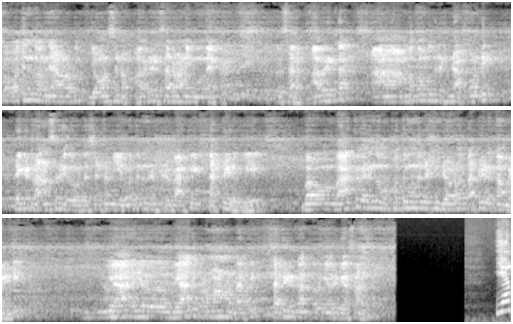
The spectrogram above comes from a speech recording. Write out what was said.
സോജൻ എന്ന് പറഞ്ഞ ആളോടും ജോൺസണോ അവരുടെ സ്ഥലമാണ് ഈ മൂന്ന് ഏക്കർ. സ്ഥലം. അവർക്ക് അമ്പത്തൊമ്പത് ലക്ഷം രൂപ അക്കൗണ്ടിലേക്ക് ട്രാൻസ്ഫർ ചെയ്ത് കൊടുത്ത ശേഷം ഈ എൺപത്തിരണ്ട് ലക്ഷം രൂപ ബാക്കി തട്ടിയെടുക്കുകയും ബാക്കി വരുന്ന മുപ്പത്തിമൂന്ന് ലക്ഷം രൂപ തട്ടിയെടുക്കാൻ വേണ്ടി വ്യാജ പ്രമാണം ഉണ്ടാക്കി തട്ടിയെടുക്കാൻ തുടങ്ങിയ ഒരു കേസാണിത്. ഇയാൾ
